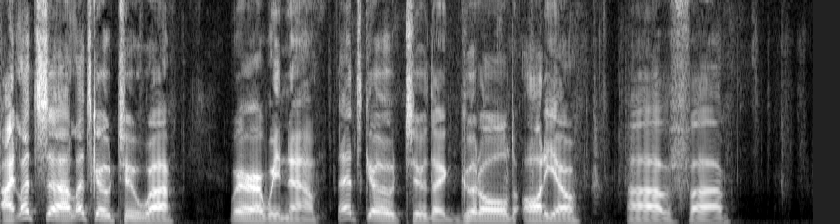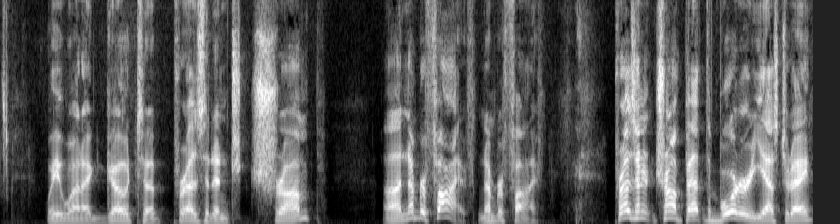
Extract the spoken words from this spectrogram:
All right, let's uh, let's go to uh, where are we now? Let's go to the good old audio of. Uh, we want to go to President Trump. Uh, number five. Number five. President Trump at the border yesterday.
